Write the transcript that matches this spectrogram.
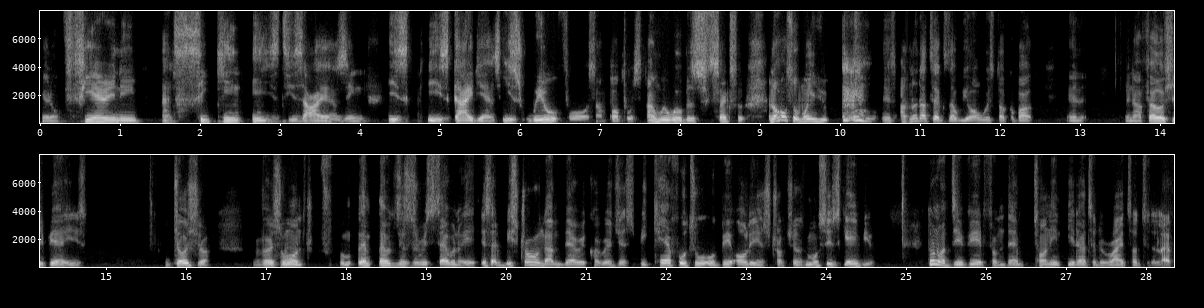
You know, fearing Him and seeking his desires in his his guidance, his will for us and purpose, and we will be successful. And also, when you is another text that we always talk about in in our fellowship here is Joshua, verse one. Let, me just read seven or eight. It said, "Be strong and very courageous. Be careful to obey all the instructions Moses gave you." Do not deviate from them, turning either to the right or to the left.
